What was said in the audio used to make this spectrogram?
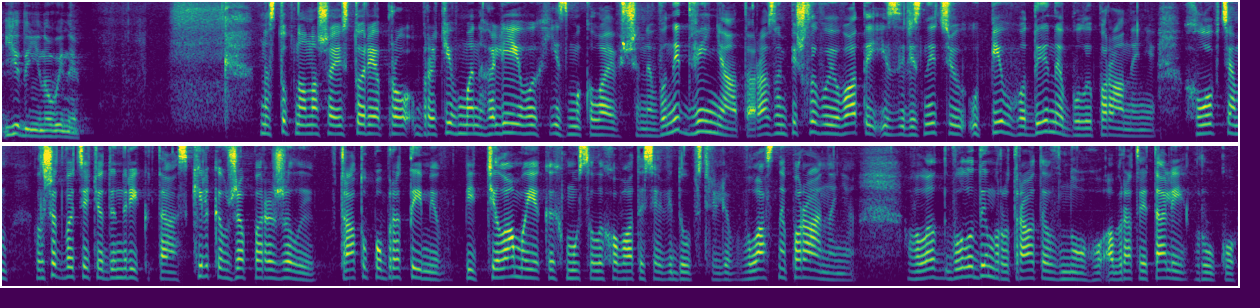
Єдині новини. Наступна наша історія про братів Менгалієвих із Миколаївщини. Вони двійнята разом пішли воювати і з різницею у півгодини були поранені. Хлопцям лише 21 рік. Та скільки вже пережили втрату побратимів, під тілами яких мусили ховатися від обстрілів, власне поранення. Волод- Володимир втратив ногу, а брат Віталій руку.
